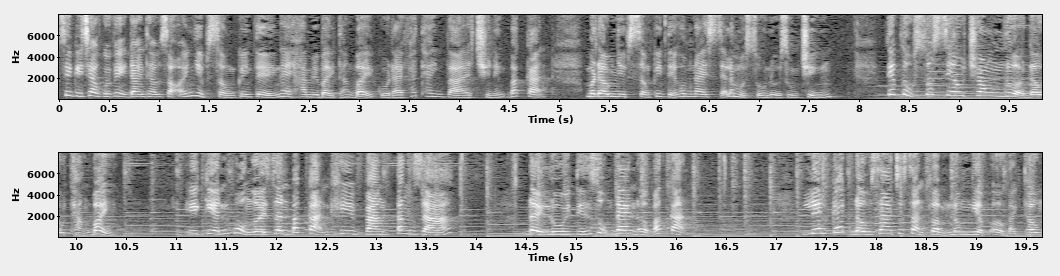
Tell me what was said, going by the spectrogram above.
Xin kính chào quý vị đang theo dõi nhịp sống kinh tế ngày 27 tháng 7 của Đài Phát thanh và Truyền hình Bắc Cạn. Mở đầu nhịp sống kinh tế hôm nay sẽ là một số nội dung chính. Tiếp tục xuất siêu trong nửa đầu tháng 7. Ý kiến của người dân Bắc Cạn khi vàng tăng giá. Đẩy lùi tín dụng đen ở Bắc Cạn. Liên kết đầu ra cho sản phẩm nông nghiệp ở Bạch Thông.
